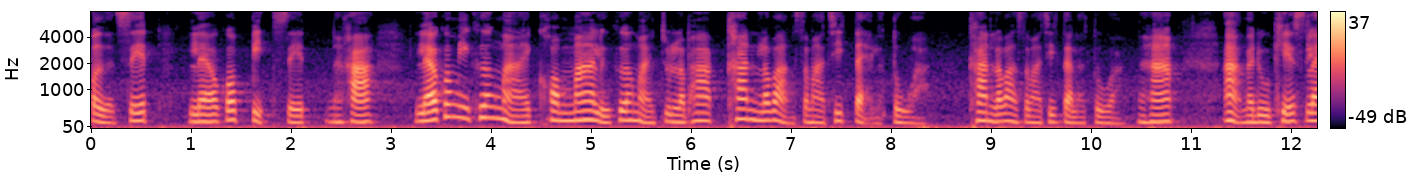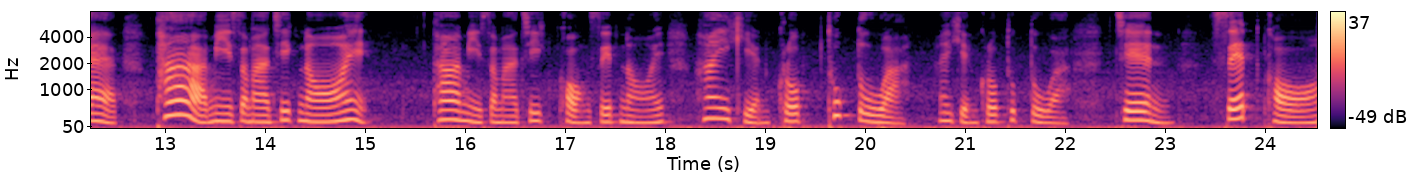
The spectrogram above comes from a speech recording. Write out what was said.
เปิดเซตแล้วก็ปิดเซตนะคะ แล้วก็มีเครื่องหมายคอมมาหรือเครื่องหมายจุลภาคขั้นระหว่างสมาชิกแต่ละตัว ขั้นระหว่างสมาชิกแต่ละตัวนะคะ อะมาดูเคสแรก ถ้ามีสมาชิกน้อย ถ้ามีสมาชิกของเซตน้อย ให้เขียนครบทุกตัว ให้เขียนครบทุกตัว เช่น เซตของ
